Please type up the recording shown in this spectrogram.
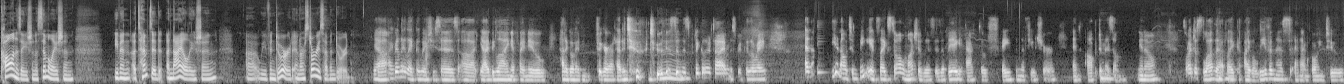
colonization, assimilation, even attempted annihilation, uh, we've endured and our stories have endured. Yeah, I really like the way she says, uh, "Yeah, I'd be lying if I knew how to go ahead and figure out how to do do this mm. in this particular time in this particular way." And you know, to me, it's like so much of this is a big act of faith in the future and optimism. Mm. You know, so I just love that. Mm-hmm. Like, I believe in this, and I'm going to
